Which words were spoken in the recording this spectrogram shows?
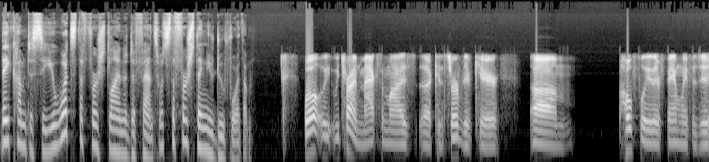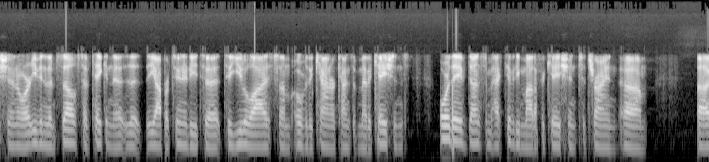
they come to see you. What's the first line of defense? What's the first thing you do for them? Well, we, we try and maximize uh, conservative care. Um, hopefully, their family physician or even themselves have taken the, the, the opportunity to, to utilize some over the counter kinds of medications, or they've done some activity modification to try and um, uh,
